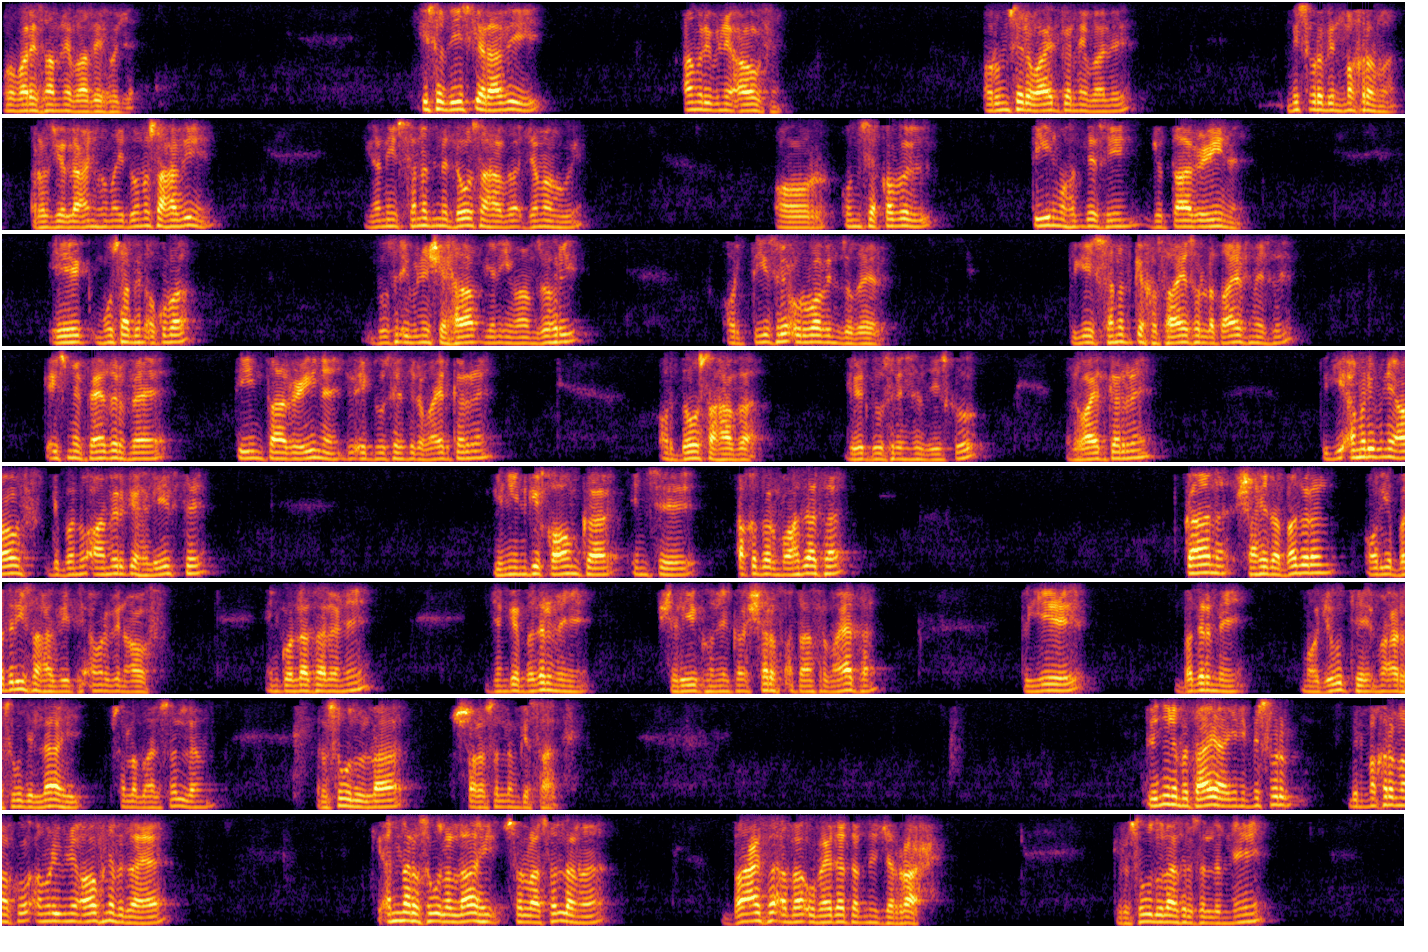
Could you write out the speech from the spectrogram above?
وہ ہمارے سامنے واضح ہو جائے۔ اس حدیث کے راوی امر ابن عوف ہیں اور ان سے روایت کرنے والے مصر بن مخرمہ رضی اللہ عنہما، یہ دونوں صحابی ہیں۔ یعنی سند میں دو صحابہ جمع ہوئے اور ان سے قبل تین محدثین جو تابعین ہیں۔ ایک موسا بن اقبا دوسری ابن شہاب یعنی امام ظہری اور تیسرے عروہ بن زبیر۔ تو یہ صنعت کے خصائص اور لطائف میں سے کہ اس میں پیدر پہ تین تابعین ہیں جو ایک دوسرے سے روایت کر رہے ہیں اور دو صحابہ جو ایک دوسرے سے حدیث کو روایت کر رہے ہیں۔ تو یہ امر ابن عوف جو بنو عامر کے حلیف تھے یعنی ان کی قوم کا ان سے عقد اور معاہدہ تھا۔ کان شاہد بدرن اور یہ بدری صحابی تھے امر بن عوف۔ ان کو اللہ تعالی نے جنگ بدر میں شریک ہونے کا شرف عطا فرمایا تھا۔ تو یہ بدر میں موجود تھے مع رسول اللہ صلی اللہ علیہ وسلم، رسول اللہ صلی اللہ علیہ وسلم کے ساتھ۔ تو انہوں نے بتایا یعنی مصر بن مکرمہ کو امر بن عوف نے بتایا کہ ان رسول اللہ صلی اللہ علیہ وسلم باعث ابا عبیدہ بن جراح کہ رسول اللہ صلی اللہ علیہ وسلم نے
